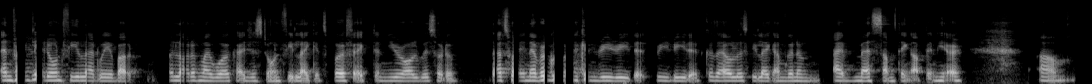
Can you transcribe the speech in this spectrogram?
and frankly, I don't feel that way about a lot of my work. I just don't feel like it's perfect, and you're always sort of. That's why I never go back and reread it, reread it, because I always feel like I'm gonna I've messed something up in here. Um,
